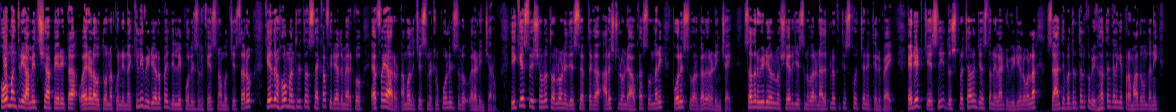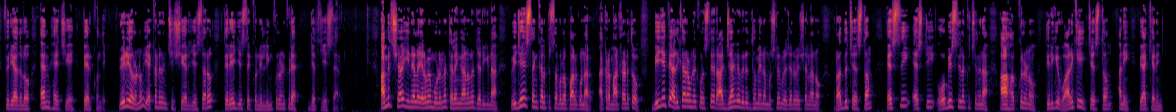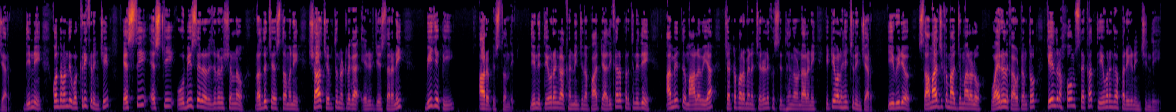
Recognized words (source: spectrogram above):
హోంమంత్రి అమిత్ షా పేరిట వైరల్ అవుతోన్న కొన్ని నకిలీ వీడియోలపై ఢిల్లీ పోలీసులు కేసు నమోదు చేశారు. కేంద్ర హోంమంత్రిత్వ శాఖ ఫిర్యాదు మేరకు ఎఫ్ఐఆర్ నమోదు చేసినట్లు పోలీసులు వెల్లడించారు. ఈ కేసు విషయంలో త్వరలోనే దేశవ్యాప్తంగా అరెస్టులు ఉండే అవకాశం ఉందని పోలీసు వర్గాలు వెల్లడించాయి. సదరు వీడియోలను షేర్ చేసిన వారిని అదుపులోకి తీసుకొచ్చని తెలిపాయి. ఎడిట్ చేసి దుష్ప్రచారం చేస్తున్న ఇలాంటి వీడియోల వల్ల శాంతి భద్రతలకు విఘాతం కలిగే ప్రమాదం ఉందని ఫిర్యాదులో ఎంహెచ్ఏ పేర్కొంది. వీడియోలను ఎక్కడి నుంచి షేర్ చేస్తారో తెలియజేస్తే కొన్ని లింకులను కూడా జత చేశారు అమిత్ షా ఈ నెల ఇరవై మూడున తెలంగాణలో జరిగిన విజయ్ సంకల్ప సభలో పాల్గొన్నారు. అక్కడ మాట్లాడుతూ బీజేపీ అధికారంలోకి వస్తే రాజ్యాంగ విరుద్ధమైన ముస్లిం రిజర్వేషన్లను రద్దు చేస్తాం. ఎస్సీ ఎస్టీ ఓబీసీలకు చెందిన ఆ హక్కులను తిరిగి వారికే ఇచ్చేస్తాం అని వ్యాఖ్యానించారు. దీన్ని కొంతమంది వక్రీకరించి ఎస్సీ ఎస్టీ ఓబీసీల రిజర్వేషన్లను రద్దు చేస్తామని షా చెబుతున్నట్లుగా ఎడిట్ చేశారని బీజేపీ ఆరోపిస్తోంది. దీన్ని తీవ్రంగా ఖండించిన పార్టీ అధికార ప్రతినిధి అమిత్ మాలవీయ చట్టపరమైన చర్యలకు సిద్ధంగా ఉండాలని ఇటీవల హెచ్చరించారు. ఈ వీడియో సామాజిక మాధ్యమాలలో వైరల్ కావడంతో కేంద్ర హోంశాఖ తీవ్రంగా పరిగణించింది.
